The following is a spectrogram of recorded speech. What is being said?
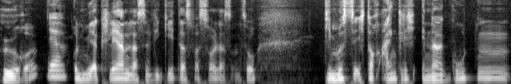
höre ja. und mir erklären lasse, wie geht das, was soll das und so, die müsste ich doch eigentlich in einer guten,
